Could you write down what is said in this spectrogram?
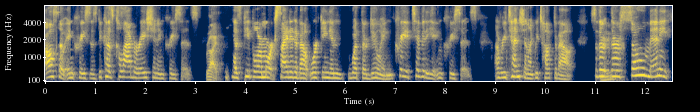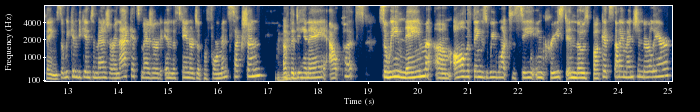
also increases because collaboration increases. Right, because people are more excited about working in what they're doing. Creativity increases. Uh, retention like we talked about. So there, Mhm. there are so many things that we can begin to measure and that gets measured in the standards of performance section Mhm. of the dna outputs. So we name um, all the things we want to see increased in those buckets that i mentioned earlier.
